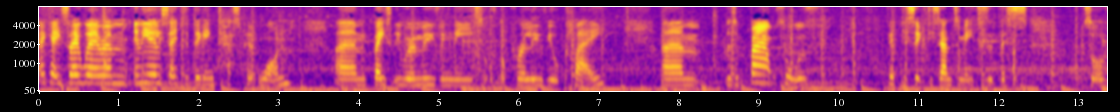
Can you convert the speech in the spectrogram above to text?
Okay, so we're um, in the early stages of digging test pit one. Um, basically, we're removing the sort of upper alluvial clay. Um, there's about sort of 50 60 centimetres of this sort of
